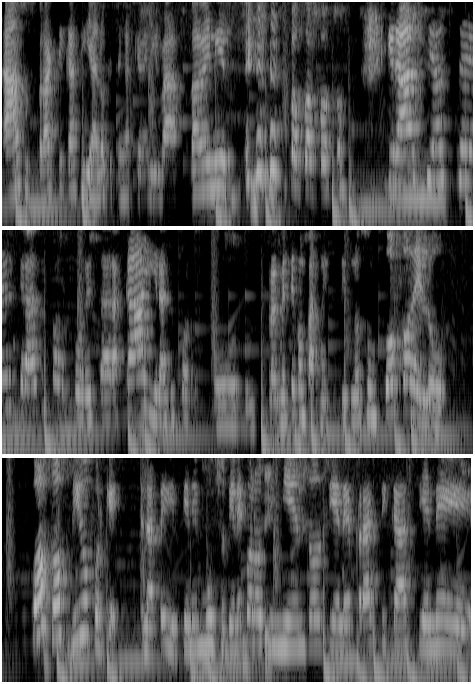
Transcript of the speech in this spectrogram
hagan sus prácticas y ya lo que tenga que venir va, va a venir poco a poco. Gracias, Ser, gracias por, por, estar acá y gracias por, por realmente compartirnos un poco de lo poco, digo porque el arte tiene mucho, tiene conocimiento, tiene prácticas, tiene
